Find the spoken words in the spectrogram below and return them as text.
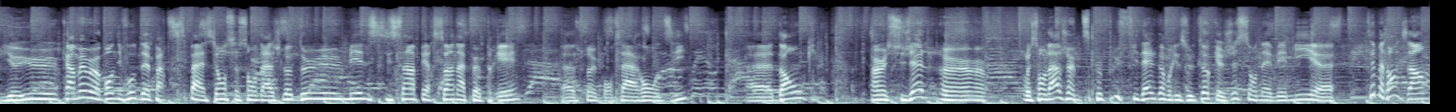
il y a eu quand même un bon niveau de participation, ce sondage-là. 2600 personnes à peu près. C'est un bon, arrondi. Donc, un sujet, un, sondage un petit peu plus fidèle comme résultat que juste si on avait mis... tu sais, mettons exemple,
